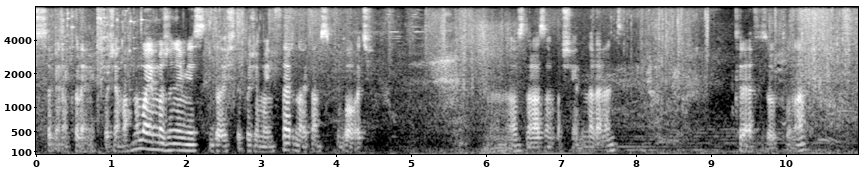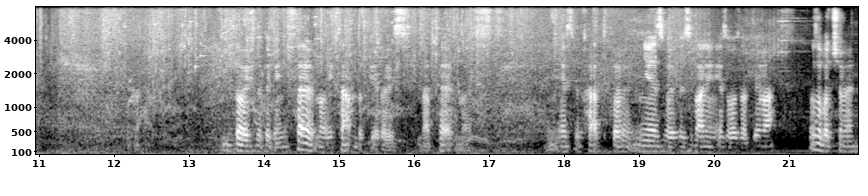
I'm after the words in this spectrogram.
sobie na kolejnych poziomach. No moim marzeniem jest dojść do poziomu Inferno i tam spróbować. No, znalazłem właśnie jeden element. Krew z Oltuna. Dojść do tego Inferno i tam dopiero jest na pewno jest niezły hardcore, niezłe wyzwanie, niezła zadyma. No zobaczymy,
